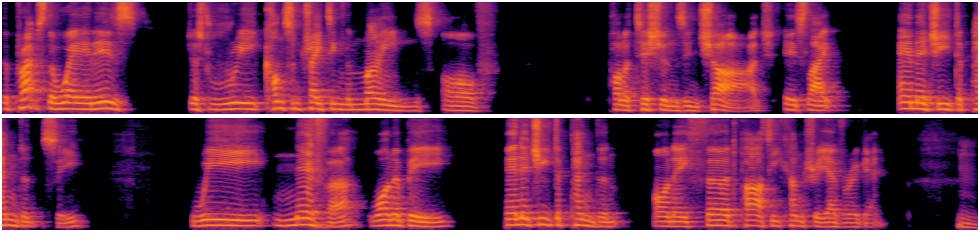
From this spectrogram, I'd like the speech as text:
the perhaps the way it is, just reconcentrating the minds of politicians in charge is like energy dependency we never want to be energy dependent on a third party country ever again. Mm.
